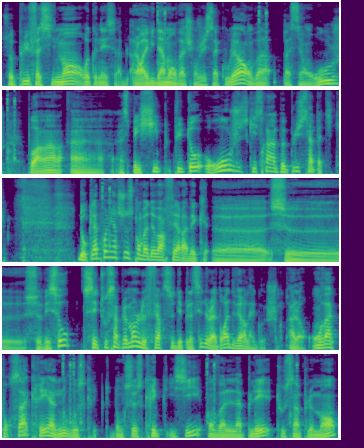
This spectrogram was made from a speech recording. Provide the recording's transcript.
soit plus facilement reconnaissable. Alors évidemment, on va changer sa couleur, on va passer en rouge pour avoir un, spaceship plutôt rouge, ce qui sera un peu plus sympathique. Donc la première chose qu'on va devoir faire avec euh, ce, vaisseau, c'est tout simplement le faire se déplacer de la droite vers la gauche. Alors on va pour ça créer un nouveau script. Donc ce script ici, on va l'appeler tout simplement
